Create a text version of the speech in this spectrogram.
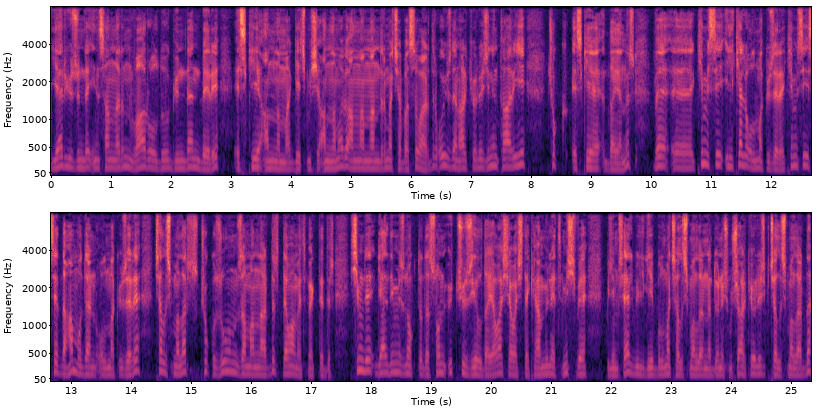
yeryüzünde insanların var olduğu günden beri eskiyi anlama, geçmişi anlama ve anlamlandırma çabası vardır. O yüzden arkeolojinin tarihi çok eskiye dayanır ve e, kimisi ilkel olmak üzere, kimisi ise daha modern olmak üzere çalışmalar çok uzun zamanlardır devam etmektedir. Şimdi geldiğimiz noktada son 300 yılda yavaş yavaş tekamül etmiş ve bilimsel bilgiyi bulma çalışmalarına dönüşmüş arkeolojik çalışmalarda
